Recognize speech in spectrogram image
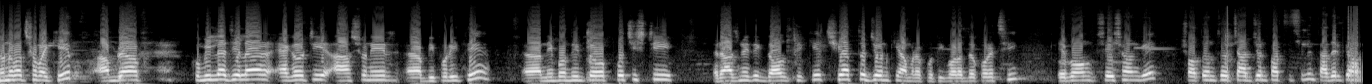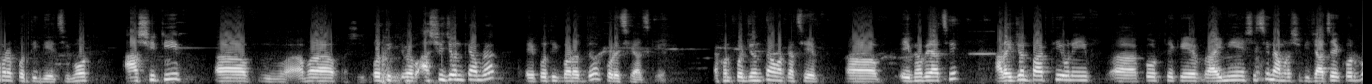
ধন্যবাদ সবাইকে। আমরা কুমিল্লা জেলার এগারোটি আসনের বিপরীতে নিবন্ধিত পঁচিশটি রাজনৈতিক দল থেকে ছিয়াত্তর জনকে আমরা প্রতীক বরাদ্দ করেছি এবং সেই সঙ্গে স্বতন্ত্র চারজন প্রার্থী ছিলেন তাদেরকে আমরা প্রতীক দিয়েছি। মোট আশিটি আমরা প্রতীক, আশি জনকে আমরা এই প্রতীক বরাদ্দ করেছি আজকে। এখন পর্যন্ত আমার কাছে এইভাবে আছে। আরেকজন প্রার্থী, উনি কোর্ট থেকে রায় নিয়ে এসেছেন, আমরা সেটি যাচাই করব,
